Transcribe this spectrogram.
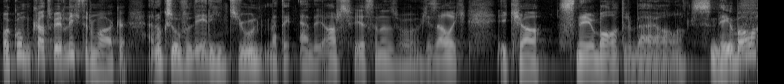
Maar kom, ik ga het weer lichter maken. En ook zo volledig in tune met de eindejaarsfeesten en zo. Gezellig. Ik ga sneeuwballen erbij halen. Sneeuwballen?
